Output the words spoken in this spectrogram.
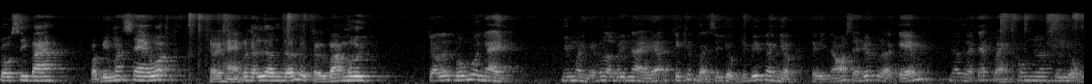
Toshiba và pin Maxell á thời hạn có thể lên đến được từ 30 cho đến 40 ngày. Nhưng mà những loại pin này á, khi các bạn sử dụng cho biết ga Nhật thì nó sẽ rất là kém nên là các bạn không nên sử dụng.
